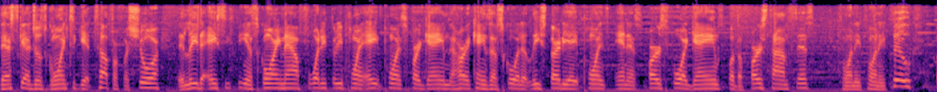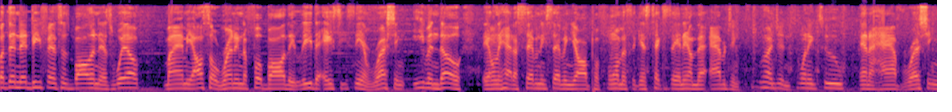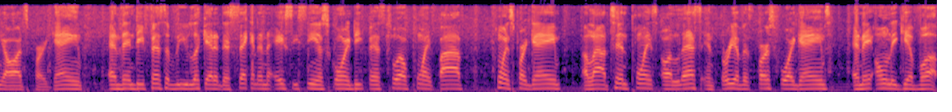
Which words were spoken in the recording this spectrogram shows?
their schedule is going to get tougher for sure. They lead the ACC in scoring now, 43.8 points per game. The Hurricanes have scored at least 38 points in its first four games for the first time since 2022. But then their defense is balling as well. Miami also running the football. They lead the ACC in rushing, even though they only had a 77-yard performance against Texas A&M. They're averaging 222 and a half rushing yards per game. And then defensively, you look at it, they're second in the ACC in scoring defense, 12.5 points per game, allowed 10 points or less in three of its first four games, and they only give up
